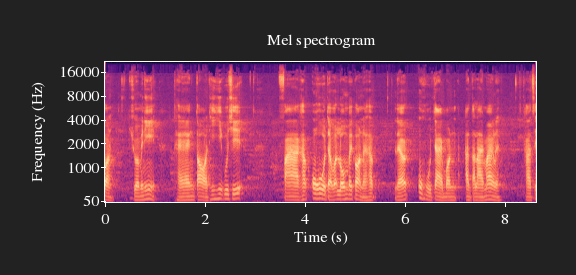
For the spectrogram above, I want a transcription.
ก่อน ชัวร์ไหมนี่ แทงต่อที่ฮิกุชิ ฟาครับ โอ้โห แต่ว่าล้มไปก่อนนะครับ แล้ว โอ้โห จ่ายบอลอันตรายมากเลย คาเซ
